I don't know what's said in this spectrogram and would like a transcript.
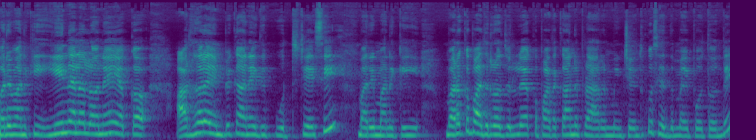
మరి మనకి ఈ నెలలోనే యొక్క అర్హుల ఎంపిక అనేది పూర్తి చేసి మరి మనకి మరొక పది రోజుల్లో యొక్క పథకాన్ని ప్రారంభించేందుకు సిద్ధమైపోతుంది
